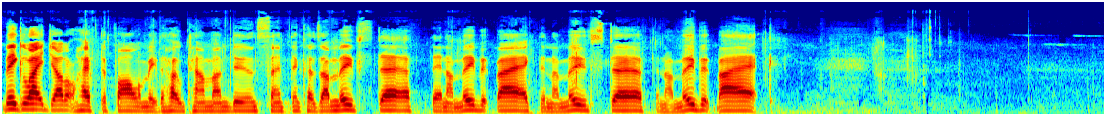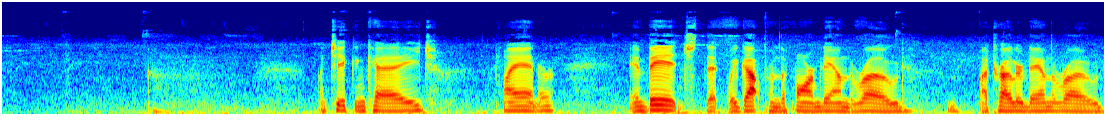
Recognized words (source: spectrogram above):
be glad y'all don't have to follow me the whole time I'm doing something because I move stuff, then I move it back, then I move stuff, and I move it back. My chicken cage, planter, and bench that we got from the farm down the road, my trailer down the road.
